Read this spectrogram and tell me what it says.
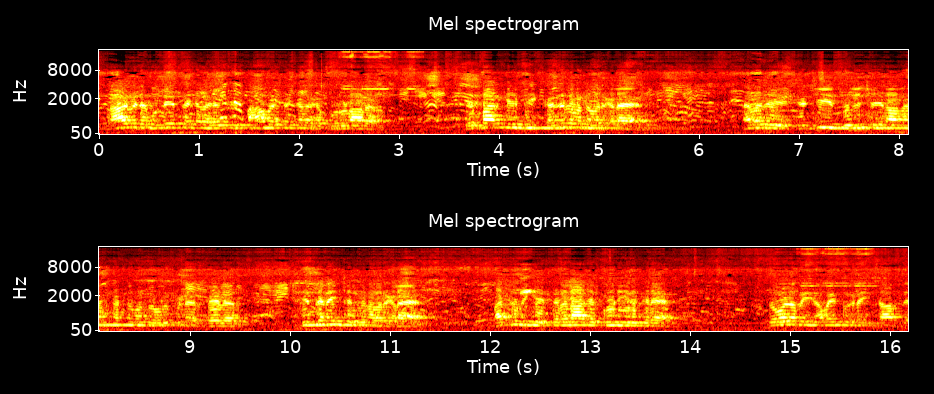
திராவிட முன்னேற்ற கழகத்தின் மாவட்ட கழக பொருளாளர் எம்ஆர்கேபி கதிரவன் அவர்களை நமது கட்சியின் பொதுச் செயலாளர் சட்டமன்ற உறுப்பினர் தோழர் சிந்தனை செல்வன் அவர்களை மற்றும் இங்கே திரளாக கூடியிருக்கிற தோழமை அமைப்புகளை சார்ந்த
